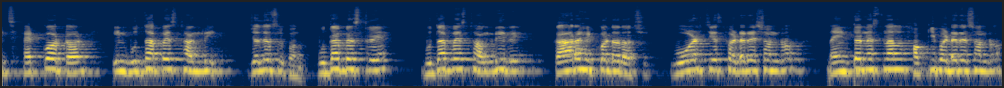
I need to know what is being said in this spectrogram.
is headquarter in Budapest Hungary জলদি আনসার কোনতু বুদাপেস্ট রে বুদাপেস্ট হাঙ্গেরি রে रे कार हेडक्वार्टर अछि वर्ल्ड चेस फेडरेशन रो ना इंटरनेशनल हॉकी फेडरेशन रो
